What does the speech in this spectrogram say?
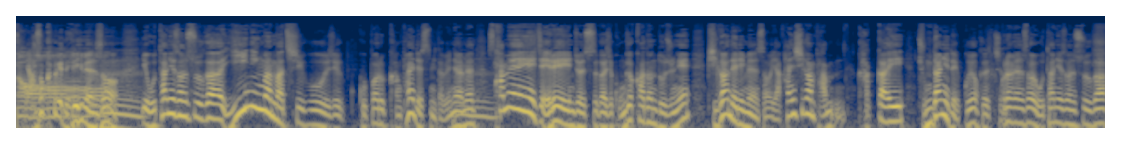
어. 야속하게 내리면서 음. 이 오타니 선수가 2이닝만 마치고 이제 곧바로 강판이 됐습니다. 왜냐하면 음. 3회에 이제 LA 에인절스가 이제 공격하던 도중에 비가 내리면서 약 1시간 반 가까이 중단이 됐고요. 그렇죠. 그러면서 오타니 선수가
